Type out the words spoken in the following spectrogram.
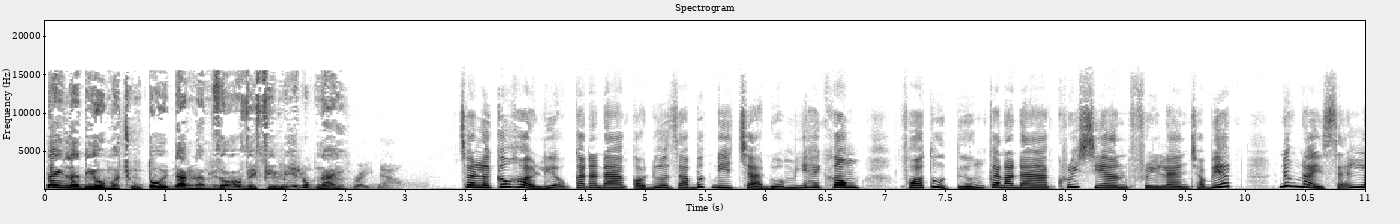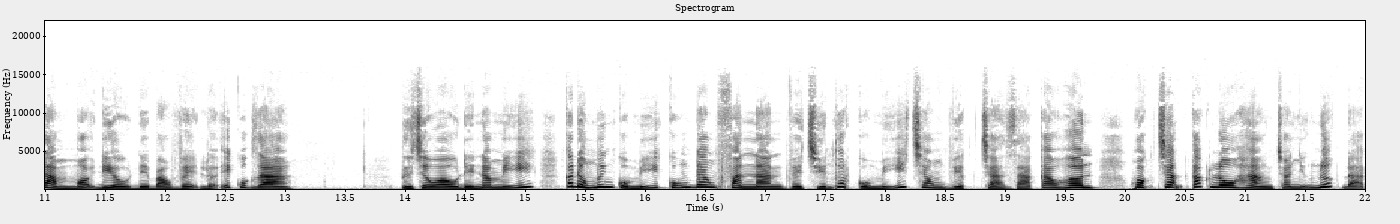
Đây là điều mà chúng tôi đang làm rõ về phía Mỹ lúc này. Trả lời câu hỏi liệu Canada có đưa ra bước đi trả đũa Mỹ hay không, Phó Thủ tướng Canada Christian Freeland cho biết nước này sẽ làm mọi điều để bảo vệ lợi ích quốc gia. Từ châu Âu đến Nam Mỹ, các đồng minh của Mỹ cũng đang phàn nàn về chiến thuật của Mỹ trong việc trả giá cao hơn hoặc chặn các lô hàng cho những nước đã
